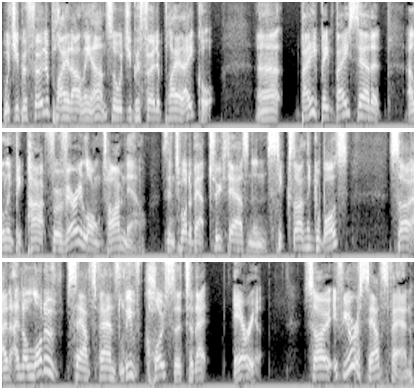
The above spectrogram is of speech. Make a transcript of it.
Would you prefer to play at Allianz or would you prefer to play at Accor? Uh, been based out at Olympic Park for a very long time now, since what about 2006, I think it was. So, and, and a lot of Souths fans live closer to that area. So, if you're a Souths fan,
